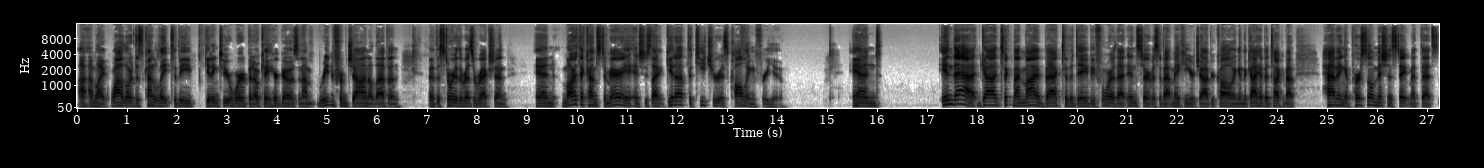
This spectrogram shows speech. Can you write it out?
I'm like, wow, Lord, this is kind of late to be getting to your word, but okay, here goes. And I'm reading from John 11, uh, the story of the resurrection. And Martha comes to Mary and she's like, Get up, the teacher is calling for you. And in that, God took my mind back to the day before that in service about making your job your calling. And the guy had been talking about having a personal mission statement that's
